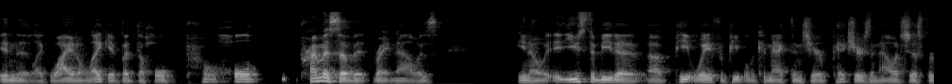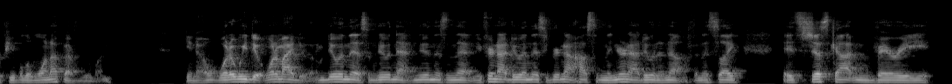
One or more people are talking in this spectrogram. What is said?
into like why i don't like it but the whole whole premise of it right now is you know, it used to be to uh, way for people to connect and share pictures, and now it's just for people to one up everyone. You know, what are we doing? What am I doing? I'm doing this. I'm doing that. I'm doing this and that. And if you're not doing this, if you're not hustling, then you're not doing enough. And it's like, it's just gotten very,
